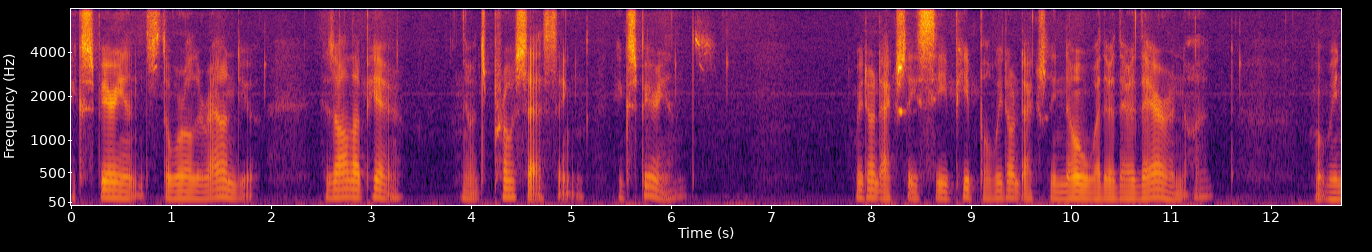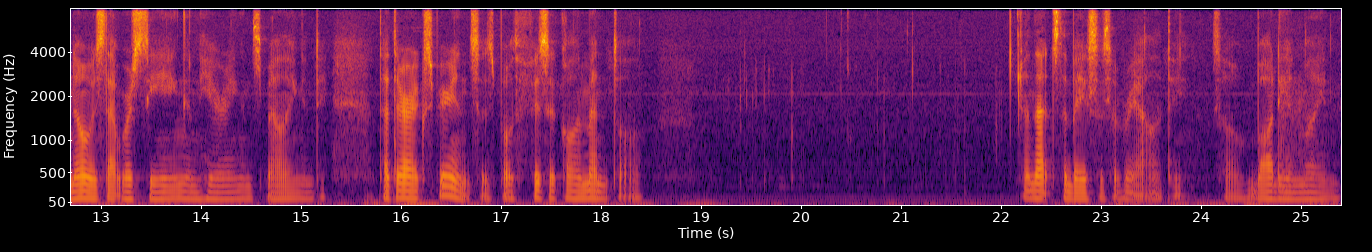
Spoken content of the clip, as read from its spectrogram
experience the world around you, is all up here. You know, it's processing experience. We don't actually see people. We don't actually know whether they're there or not. What we know is that we're seeing and hearing and smelling, and that there are experiences, both physical and mental. And that's the basis of reality. So, body and mind.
